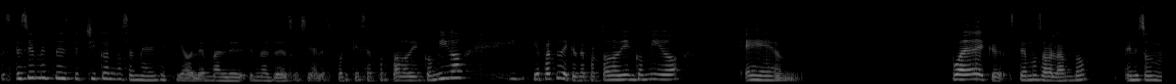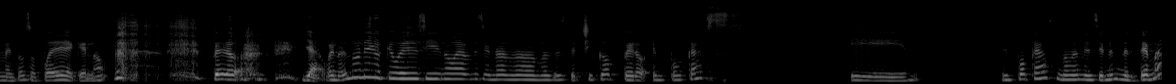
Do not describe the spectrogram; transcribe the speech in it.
especialmente este chico no se merece que hable mal en las redes sociales porque se ha portado bien conmigo y aparte de que se ha portado bien conmigo, eh, puede que estemos hablando en esos momentos o puede que no. pero ya, bueno, es lo único que voy a decir, no voy a mencionar nada más de este chico, pero en pocas, eh, en pocas, no me mencionen del tema,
